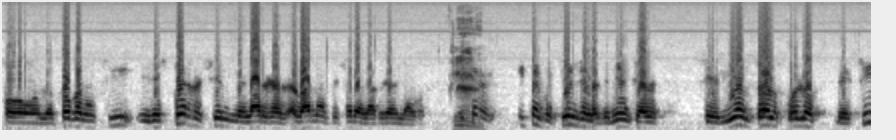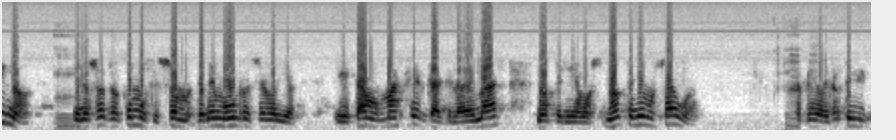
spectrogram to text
o lo toman así y después recién le larga, van a empezar a largar el agua. Esta, cuestión ya la tenían que haber, se dio en todos los pueblos vecinos mm. y nosotros como que somos, tenemos un reservorio y estamos más cerca que los demás, no teníamos, no tenemos agua. Yo, creo, yo estoy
